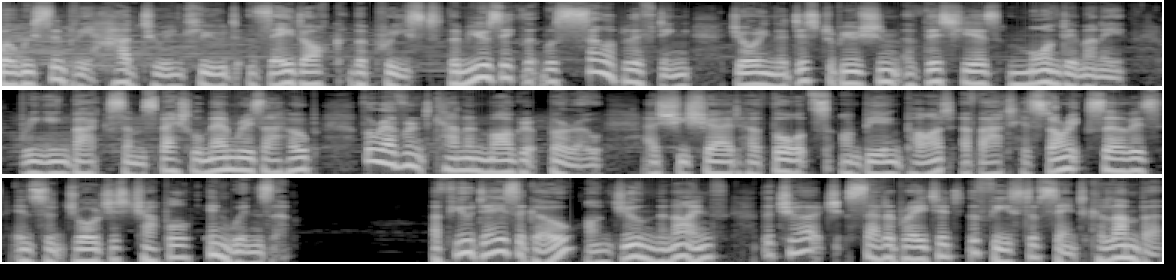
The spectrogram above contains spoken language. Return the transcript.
Well, we simply had to include Zadok the Priest, the music that was so uplifting during the distribution of this year's Maundy Money, bringing back some special memories, I hope, for Reverend Canon Margaret Burrow as she shared her thoughts on being part of that historic service in St George's Chapel in Windsor. A few days ago, on June the 9th, the church celebrated the feast of St Columba,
